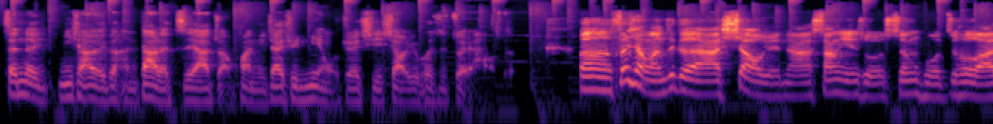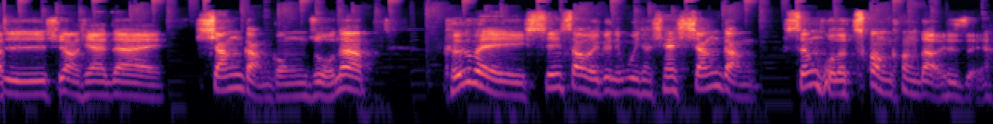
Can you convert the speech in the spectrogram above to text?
真的你想要有一个很大的职涯转换，你再去念，我觉得其实效益会是最好的。呃，分享完这个啊，校园啊，商研所生活之后啊，是学长现在在香港工作，那可不可以先稍微跟你问一下，现在香港生活的状况到底是怎样？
